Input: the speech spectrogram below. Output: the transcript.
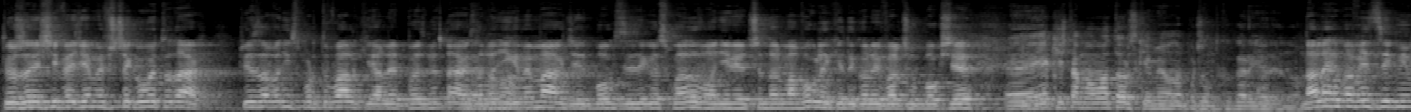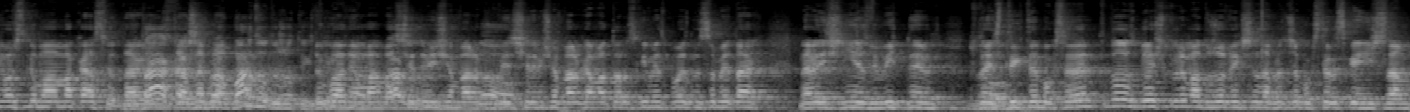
Tylko, że jeśli wejdziemy w szczegóły, to tak, tu jest zawodnik sportu walki, ale powiedzmy tak, MMA. zawodnik MMA, gdzie boks jest jego składową, nie wiem, czy Norman w ogóle kiedykolwiek walczył w boksie, E, jakieś tam amatorskie miał na początku kariery. No. no ale chyba więcej mimo wszystko ma Makasio, tak? No tak, Casio ma bardzo dużo tych- Dokładnie, ma chyba bardzo 70 dużo. walk, No. 70 walk amatorskich, więc powiedzmy sobie tak, nawet jeśli nie jest wybitnym tutaj No. stricte bokserem, to to jest gość, który ma dużo większe zaplecze bokserskie niż sam,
